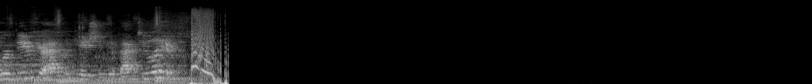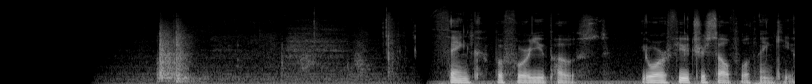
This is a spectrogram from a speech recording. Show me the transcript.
review your application, get back to you later. Think before you post. Your future self will thank you.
